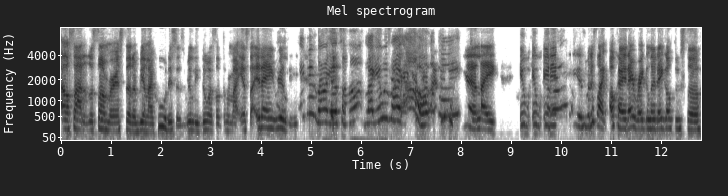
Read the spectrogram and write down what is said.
outside of the summer instead of being like, "Who this is really doing something for my inside." It ain't really. It didn't burn your tongue. Like it was like, oh, okay. yeah, like it, it, it is, it is, but it's like okay, they regular, they go through stuff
